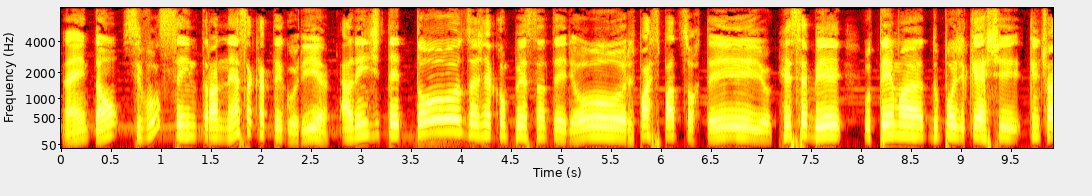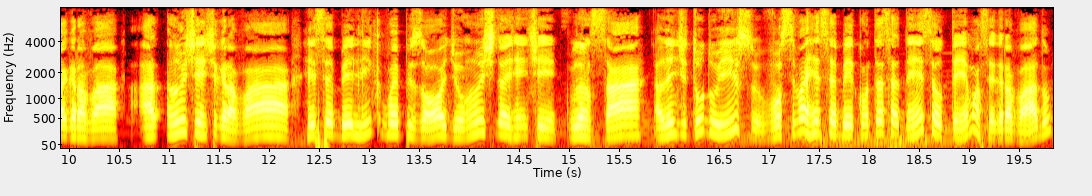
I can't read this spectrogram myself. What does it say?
né? Então, se você entrar nessa categoria, além de ter todas as recompensas anteriores, participar do sorteio, receber o tema do podcast que a gente vai gravar a- antes de a gente gravar, receber link pro episódio antes da gente lançar, além de tudo isso, você vai receber com antecedência o tema a ser gravado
